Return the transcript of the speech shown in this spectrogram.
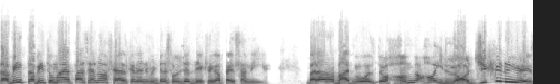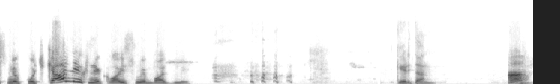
तभी तभी तुम्हारे पास है ना फैल्कन एंड विंटर सोल्जर देखने का पैसा नहीं है। बराबर बाद में बोलते हो हम हाँ लॉजिक नहीं है इसमें कुछ। क्या देखने को इसमें बाद में? कीर्तन? हाँ।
